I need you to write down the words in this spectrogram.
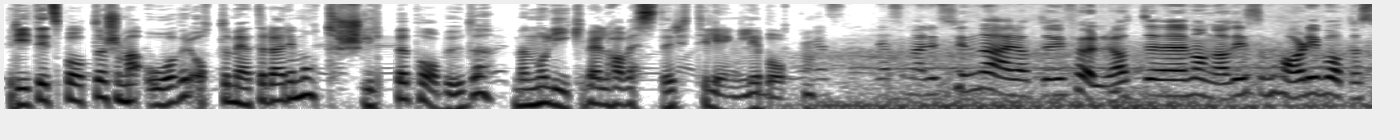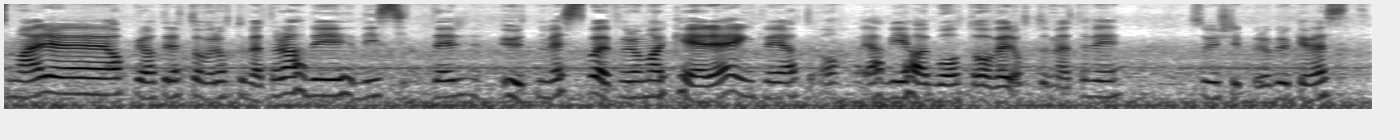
Fritidsbåter som er over åtte meter derimot, slipper påbudet, men må likevel ha vester tilgjengelig i båten. Det som er litt synd, er at vi føler at eh, mange av de som har de båtene som er eh, akkurat rett over åtte meter, da, de, de, sitter uten vest bare for å markere egentlig at å, ja, vi har båt over åtte meter, vi, så vi slipper å bruke vest.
